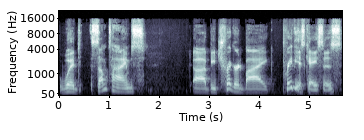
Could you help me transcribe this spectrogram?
would sometimes uh, be triggered by previous cases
